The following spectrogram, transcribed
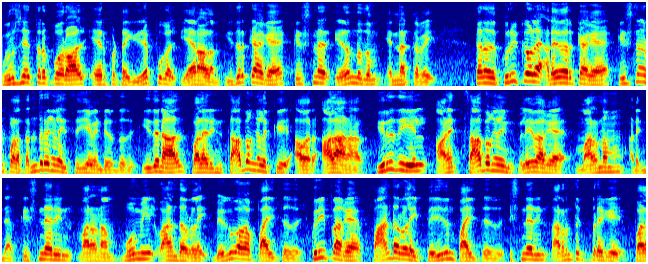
குருசேத்திர போரால் ஏற்பட்ட இழப்புகள் ஏராளம். இதற்காக கிருஷ்ணர் இழந்ததும் எண்ணற்றவை. தனது குறிக்கோளை அடைவதற்காக கிருஷ்ணர் பல தந்திரங்களை செய்ய வேண்டியிருந்தது. இதனால் பலரின் சாபங்களுக்கு அவர் ஆளானார். இறுதியில் அனைத்து சாபங்களின் விளைவாக மரணமும் அடைந்தார். கிருஷ்ணரின் மரணம் பூமியில் வாழ்ந்தவர்களை வெகுவாக பாதித்தது. குறிப்பாக பாண்டவர்களை பெரிதும் பாதித்தது. கிருஷ்ணரின் மரணத்துக்கு பிறகு பல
